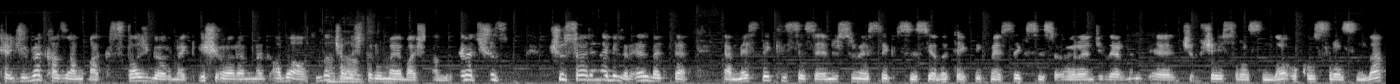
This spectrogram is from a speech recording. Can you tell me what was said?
tecrübe kazanmak, staj görmek, iş öğrenmek adı altında adı çalıştırılmaya altında. başlandı. Evet şu şu söylenebilir elbette yani meslek lisesi, endüstri meslek lisesi ya da teknik meslek lisesi öğrencilerinin e, şey sırasında, okul sırasında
